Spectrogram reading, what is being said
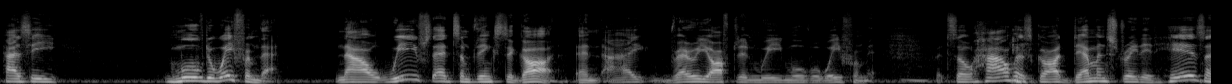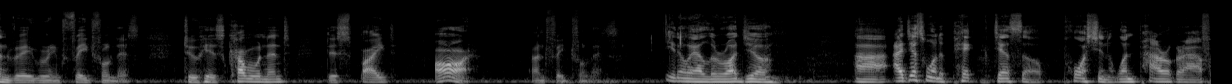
has he moved away from that. Now, we've said some things to God, and I very often we move away from it. So, how has God demonstrated his unwavering faithfulness to his covenant despite our unfaithfulness? You know, Elder Roger, uh, I just want to pick just a portion, one paragraph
